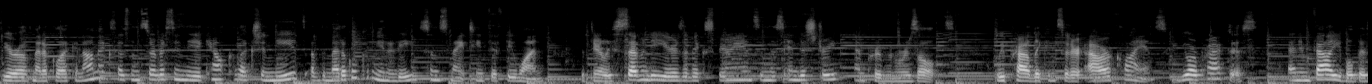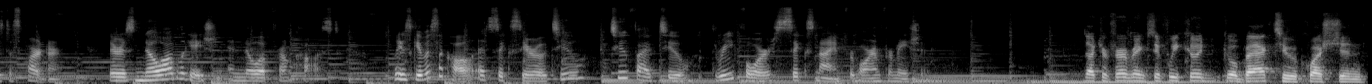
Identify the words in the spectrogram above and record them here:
Bureau of Medical Economics has been servicing the account collection needs of the medical community since 1951, with nearly 70 years of experience in this industry and proven results. We proudly consider our clients, your practice, an invaluable business partner. There is no obligation and no upfront cost. Please give us a call at 602 252 3469 for more information. Dr. Fairbanks, if we could go back to a question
